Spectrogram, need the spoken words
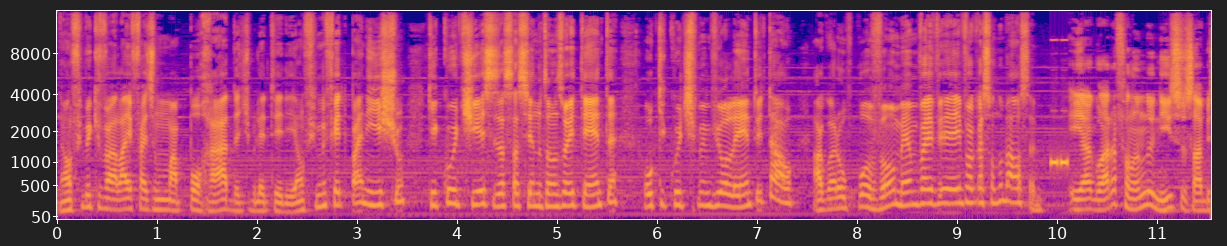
Não é um filme que vai lá e faz uma porrada de bilheteria. É um filme feito pra nicho, que curtia esses assassinos dos anos 80, ou que curte filme violento e tal. Agora o povão mesmo vai ver a Invocação do Mal, sabe? E agora falando nisso, sabe,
